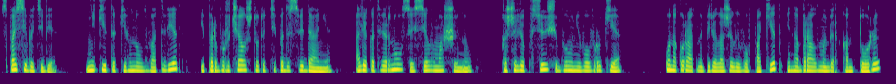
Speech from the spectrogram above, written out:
Спасибо тебе». Никита кивнул в ответ и пробурчал что-то типа «до свидания». Олег отвернулся и сел в машину. Кошелек все еще был у него в руке. Он аккуратно переложил его в пакет и набрал номер конторы,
